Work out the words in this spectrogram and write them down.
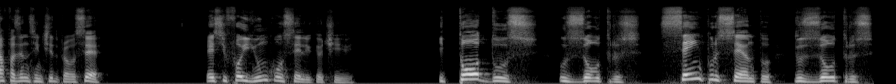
Tá fazendo sentido para você? Esse foi um conselho que eu tive. E todos os outros, 100% dos outros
